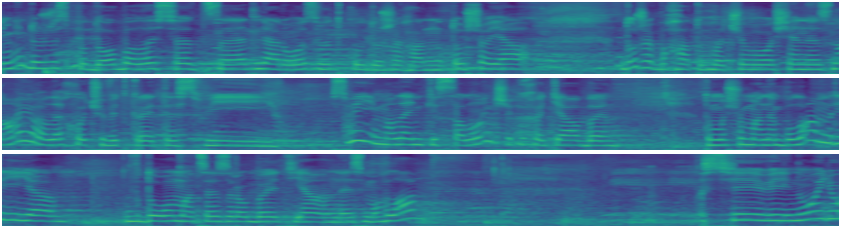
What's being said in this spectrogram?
Мені дуже сподобалося це для розвитку дуже гарно. Тому що я дуже багато чого ще не знаю, але хочу відкрити свій, свій маленький салончик, хоча б Тому що в мене була мрія вдома це зробити, я не змогла. З цією війною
